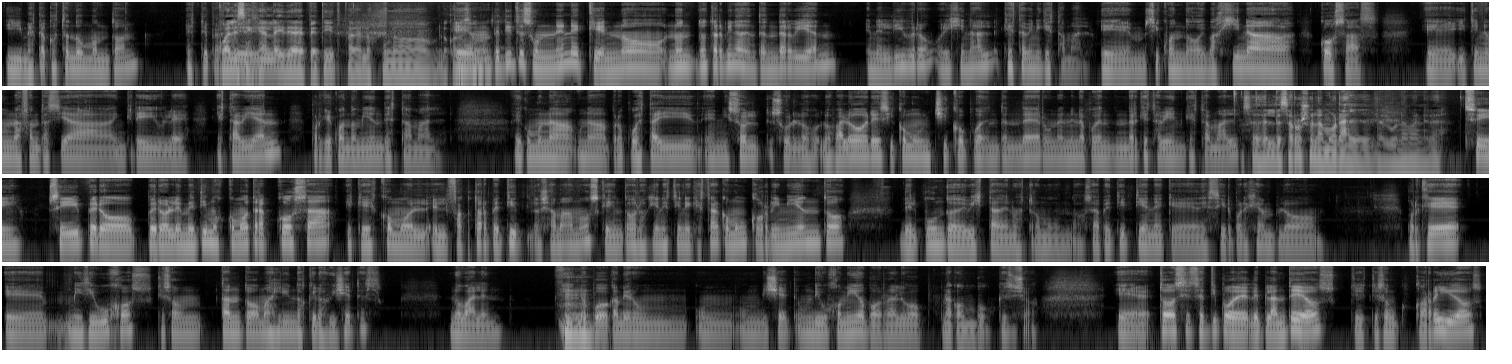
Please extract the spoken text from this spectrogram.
Y me está costando un montón este, ¿Cuál es en general la idea de Petit para los que no lo conocen? Eh, Petit es un nene que no, termina de entender bien en el libro original qué está bien y qué está mal. Eh, si cuando imagina cosas eh, y tiene una fantasía increíble está bien, porque cuando miente está mal. Hay como una, propuesta ahí en Isol sobre los, los, valores y cómo un chico puede entender, una nena puede entender qué está bien y qué está mal. O sea, es el desarrollo de la moral, de alguna manera. Sí, sí, pero, pero le metimos como otra cosa eh, que es como el, factor petit, lo llamamos, que en todos los guiones tiene que estar como un corrimiento del punto de vista de nuestro mundo. O sea, petit tiene que decir, por ejemplo, ¿por qué eh, mis dibujos, que son tanto más lindos que los billetes, no valen? Y no puedo cambiar un, billete, un dibujo mío por algo, una compu, qué sé yo. Eh, todos ese tipo de, planteos que, que son corridos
